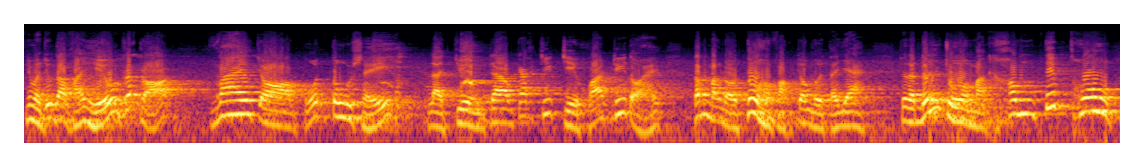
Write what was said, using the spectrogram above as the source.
Nhưng mà chúng ta phải hiểu rất rõ, vai trò của tu sĩ là truyền trao các chiếc chìa khóa trí tuệ, tấm bản đồ tu học Phật cho người tại gia cho nên đến chùa mà không tiếp thu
